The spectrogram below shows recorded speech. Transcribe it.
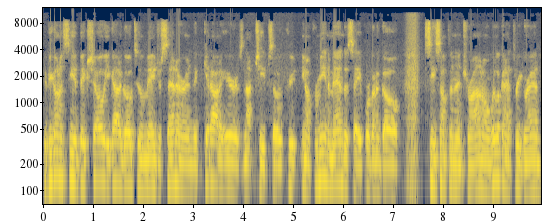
if you're gonna see a big show, you got to go to a major center, and to get out of here is not cheap. So if you, you know, for me and Amanda, say if we're gonna go see something in Toronto, we're looking at three grand.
